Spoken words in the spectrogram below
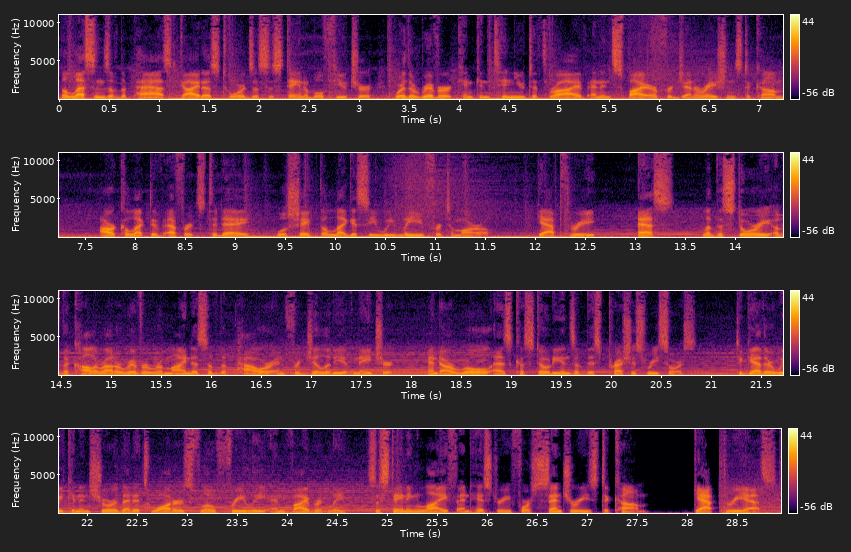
The lessons of the past guide us towards a sustainable future where the river can continue to thrive and inspire for generations to come. Our collective efforts today will shape the legacy we leave for tomorrow. Gap 3. S. Let the story of the Colorado River remind us of the power and fragility of nature and our role as custodians of this precious resource. Together we can ensure that its waters flow freely and vibrantly, sustaining life and history for centuries to come. Gap 3S.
